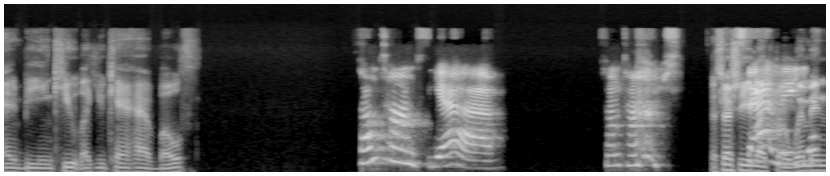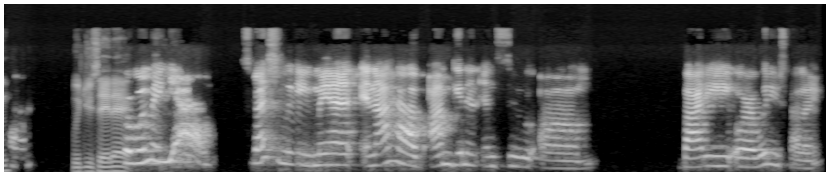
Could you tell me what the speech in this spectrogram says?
and being cute? Like you can't have both. Sometimes, yeah. Sometimes Especially like for Sadly, the yeah. women. Would you say that? for women, yeah. Especially man, and I have I'm getting into um body or what do you call it?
